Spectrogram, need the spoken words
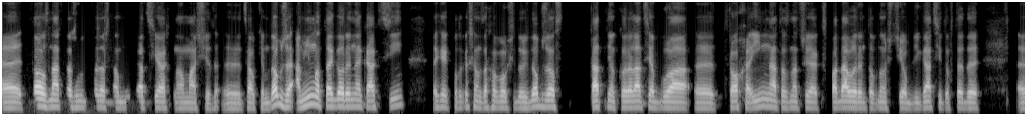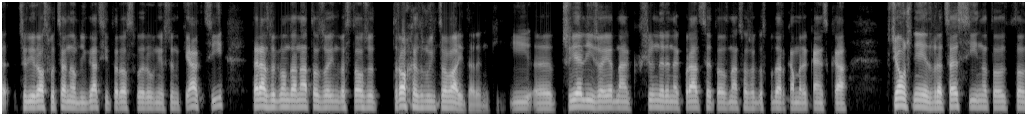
E, to oznacza, że wyprzedaż na obligacjach no, ma się całkiem dobrze, a mimo tego rynek akcji, tak jak podkreślam, zachował się dość dobrze. Ostatnio korelacja była e, trochę inna, to znaczy jak spadały rentowności obligacji, to wtedy, e, czyli rosły ceny obligacji, to rosły również rynki akcji. Teraz wygląda na to, że inwestorzy trochę zróżnicowali te rynki i e, przyjęli, że jednak silny rynek pracy to oznacza, że gospodarka amerykańska wciąż nie jest w recesji, no to, to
